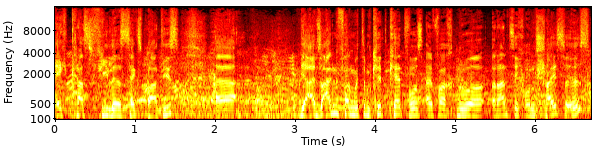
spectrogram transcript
echt krass viele Sexpartys. Äh, ja, also angefangen mit dem KitKat, wo es einfach nur ranzig und scheiße ist,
